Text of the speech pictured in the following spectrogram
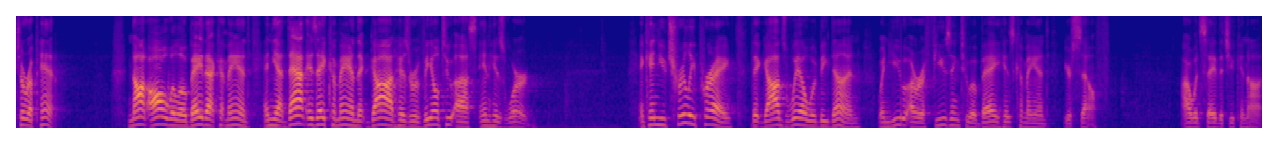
to repent. Not all will obey that command, and yet that is a command that God has revealed to us in His Word. And can you truly pray that God's will would be done when you are refusing to obey his command yourself? I would say that you cannot.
